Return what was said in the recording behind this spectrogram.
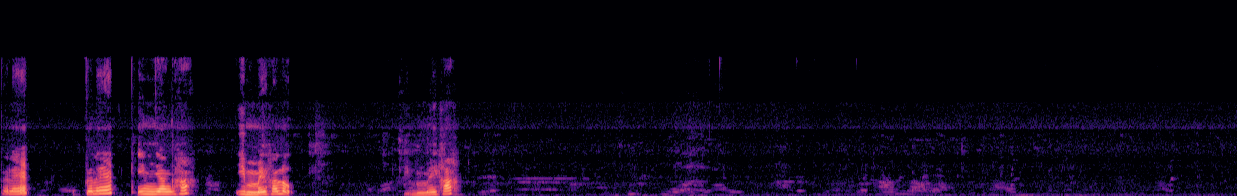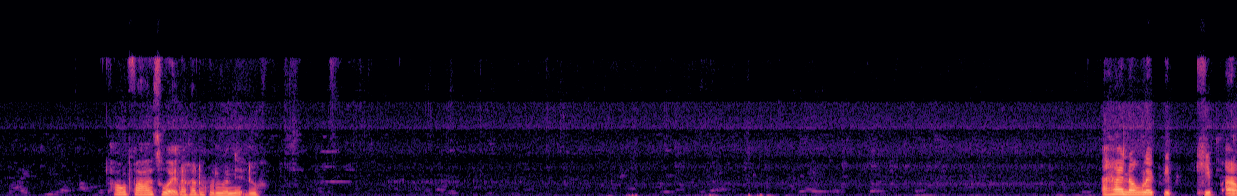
ตัวเล็ก ตัวเล็ก อิ่มยังคะ อิ่มไหมคะลูก อิ่มไหมคะ ท้องฟ้าสวยนะคะ ทุกคนวันนี้ดู ให้น้องเล็กปิดคลิปเอา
